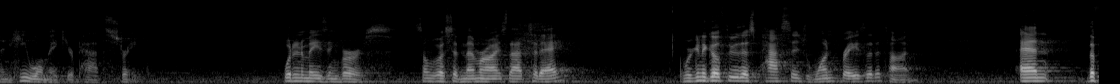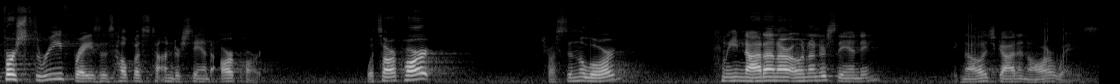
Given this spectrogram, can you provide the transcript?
and he will make your path straight. What an amazing verse. Some of us have memorized that today. We're going to go through this passage one phrase at a time. And the first three phrases help us to understand our part. What's our part? Trust in the Lord, lean not on our own understanding, acknowledge God in all our ways.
